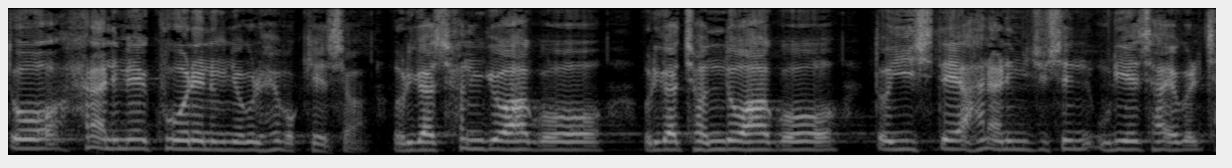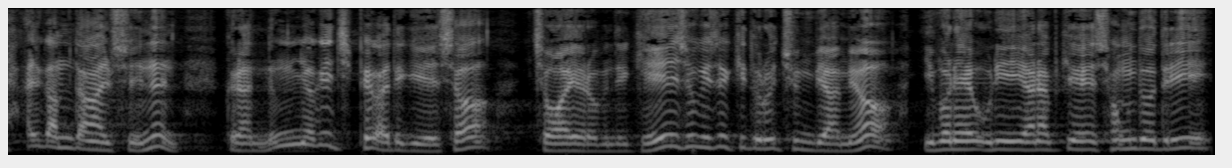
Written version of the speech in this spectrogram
또 하나님의 구원의 능력을 회복해서 우리가 선교하고 우리가 전도하고 또 이 시대에 하나님이 주신 우리의 사역을 잘 감당할 수 있는 그런 능력의 집회가 되기 위해서 저와 여러분들이 계속해서 기도로 준비하며 이번에 우리 연합교회 성도들이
